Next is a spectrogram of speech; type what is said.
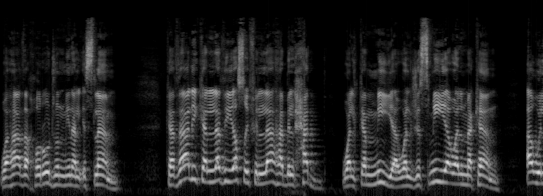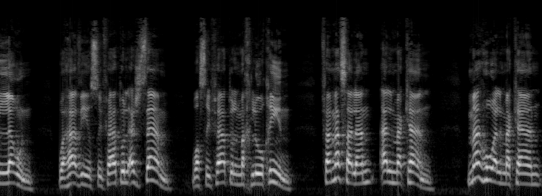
وهذا خروج من الإسلام. كذلك الذي يصف الله بالحد والكمية والجسمية والمكان أو اللون. وهذه صفات الأجسام وصفات المخلوقين. فمثلا المكان. ما هو المكان؟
